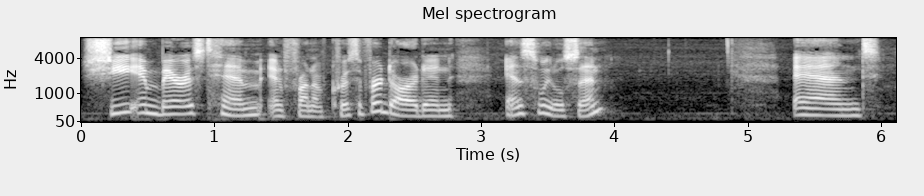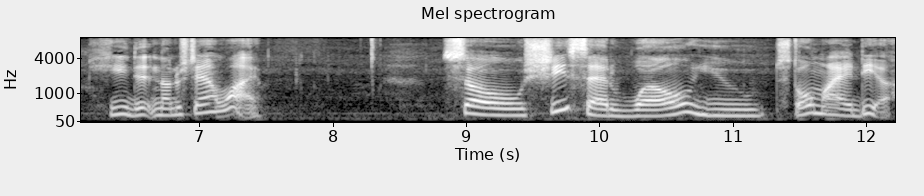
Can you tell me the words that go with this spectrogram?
she embarrassed him in front of Christopher Darden and Swedelson, and he didn't understand why. So she said, Well, you stole my idea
